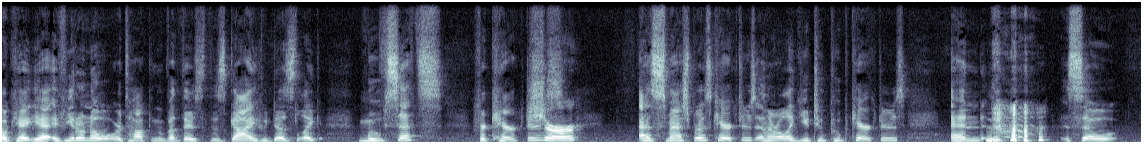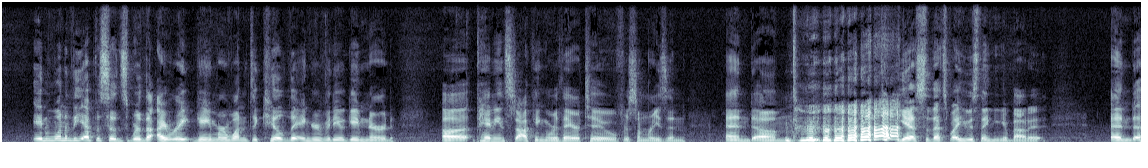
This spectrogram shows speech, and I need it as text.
Okay, yeah, if you don't know what we're talking about, there's this guy who does like move sets for characters sure. as Smash Bros characters and they're all like YouTube poop characters. And so in one of the episodes where the irate gamer wanted to kill the angry video game nerd, uh Panty and Stocking were there too for some reason. And um, yeah, so that's why he was thinking about it, and uh,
